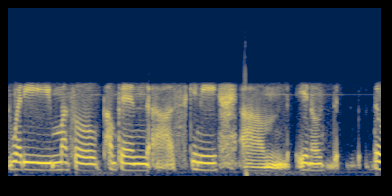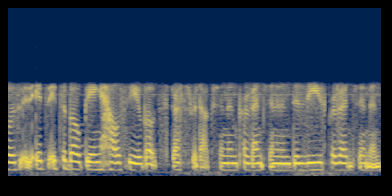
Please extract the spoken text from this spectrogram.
sweaty muscle pumping, uh, skinny. Um, you know those it's it's about being healthy, about stress reduction and prevention and disease prevention and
